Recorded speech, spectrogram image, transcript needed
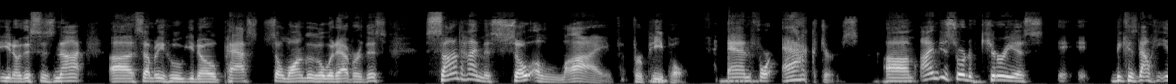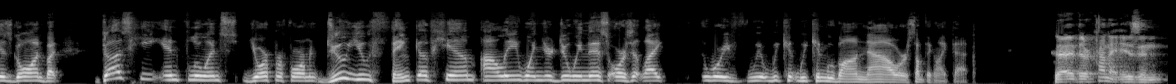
you know, this is not uh, somebody who you know passed so long ago. Whatever this Sondheim is so alive for people and for actors. Um, I'm just sort of curious because now he is gone, but does he influence your performance? Do you think of him, Ali, when you're doing this, or is it like we we can we can move on now, or something like that? There kind of isn't.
